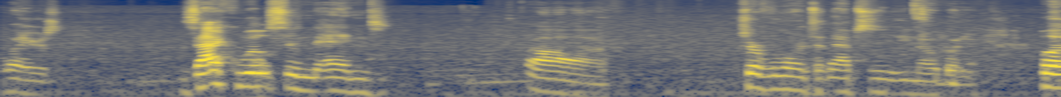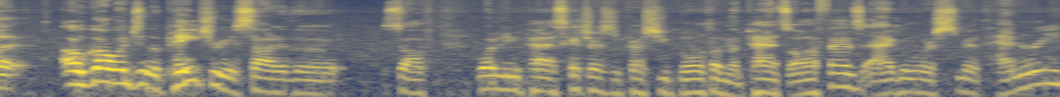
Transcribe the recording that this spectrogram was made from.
players. Zach Wilson and uh, Trevor Lawrence have absolutely nobody. But I'll go into the Patriots side of the stuff. What new pass catchers impressed you both on the Pats offense? Agholor, Smith, Henry.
